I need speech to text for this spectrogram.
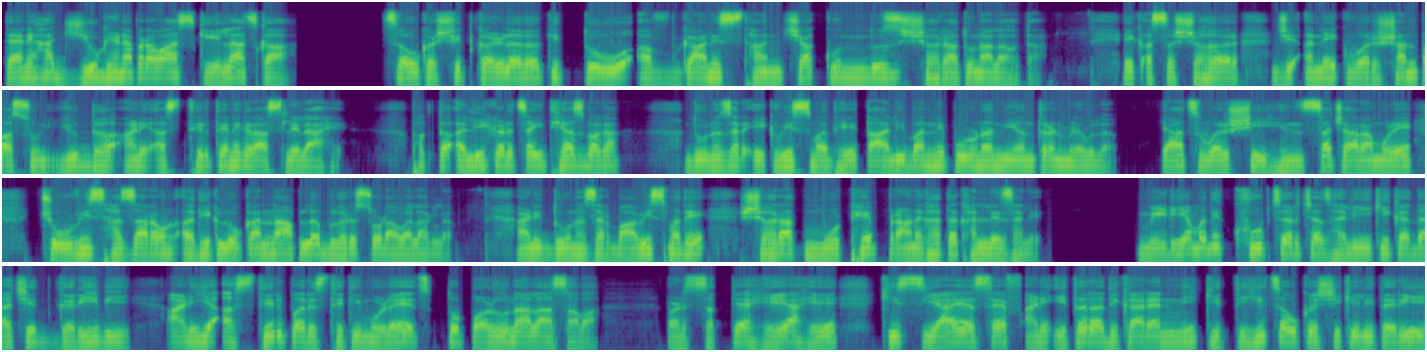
त्याने हा जीवघेणा प्रवास केलाच का? चौकशीत कळलं की तो अफगाणिस्तानच्या कुंदूज शहरातून आला होता. एक असं शहर जे अनेक वर्षांपासून युद्ध आणि अस्थिरतेने ग्रासलेलं आहे. फक्त अलीकडचा इतिहास बघा. दोन हजार एकवीसमध्ये तालिबानने पूर्ण नियंत्रण मिळवलं. त्याच वर्षी हिंसाचारामुळे चोवीस हजाराहून अधिक लोकांना आपलं भर सोडावं लागलं. आणि दोन हजार बावीसमध्ये शहरात मोठे प्राणघातक हल्ले झाले. मीडियामध्ये खूप चर्चा झाली की कदाचित गरिबी आणि या अस्थिर परिस्थितीमुळेच तो पळून आला असावा. पण सत्य हे आहे की सीआयएसएफ आणि इतर अधिकाऱ्यांनी कितीही चौकशी केली तरी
